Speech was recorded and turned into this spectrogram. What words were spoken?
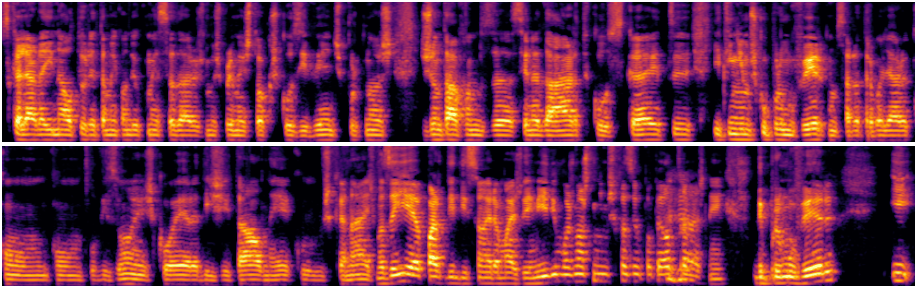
Se calhar aí na altura também quando eu começo a dar os meus primeiros toques com os eventos, porque nós juntávamos a cena da arte com o skate e tínhamos que o promover, começar a trabalhar com, com televisões, com a era digital, né, com os canais, mas aí a parte de edição era mais do Emílio, mas nós tínhamos que fazer o papel Uhum. atrás, né, de promover e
